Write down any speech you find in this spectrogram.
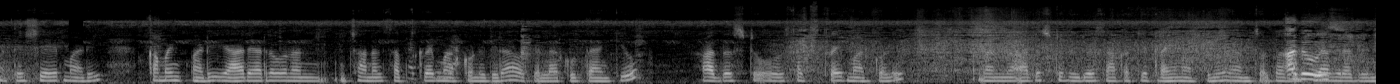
ಮತ್ತು ಶೇರ್ ಮಾಡಿ. ಕಮೆಂಟ್ ಮಾಡಿ. ಯಾರ್ಯಾರು ನನ್ನ ಚಾನಲ್ ಸಬ್ಸ್ಕ್ರೈಬ್ ಮಾಡ್ಕೊಂಡಿದ್ದೀರಾ ಅವ್ರಿಗೆಲ್ಲರಿಗೂ ಥ್ಯಾಂಕ್ ಯು ಆದಷ್ಟು ಸಬ್ಸ್ಕ್ರೈಬ್ ಮಾಡ್ಕೊಳ್ಳಿ. ನಾನು ಆದಷ್ಟು ವೀಡಿಯೋಸ್ ಹಾಕೋಕ್ಕೆ ಟ್ರೈ ಮಾಡ್ತೀನಿ. ನಾನು ಸ್ವಲ್ಪ ಆಗಿರೋದ್ರಿಂದ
